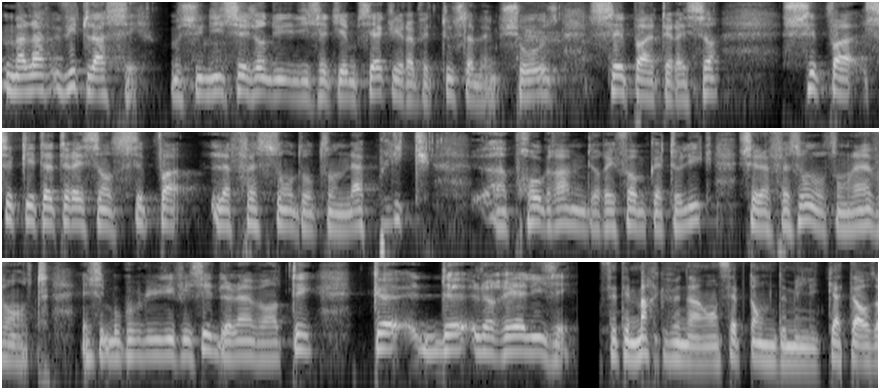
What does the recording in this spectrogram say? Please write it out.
m'a vite lassé. Je me suis dit, ces gens du XVIIe siècle, ils répètent tous la même chose. C'est pas intéressant. C'est pas ce qui est intéressant. C'est pas la façon dont on applique un programme de réforme catholique. C'est la façon dont on l'invente. Et c'est beaucoup plus difficile de l'inventer que de le réaliser. C'était Marc Venard en septembre 2014.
